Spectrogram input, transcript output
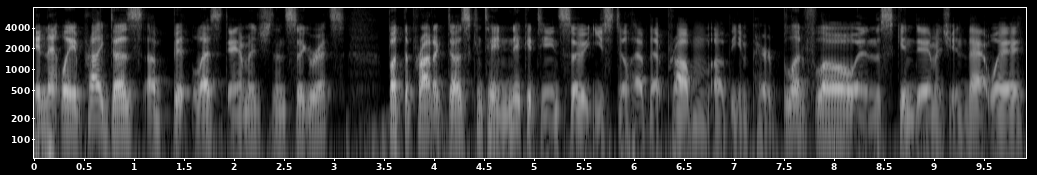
in that way, it probably does a bit less damage than cigarettes. But the product does contain nicotine, so you still have that problem of the impaired blood flow and the skin damage in that way.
